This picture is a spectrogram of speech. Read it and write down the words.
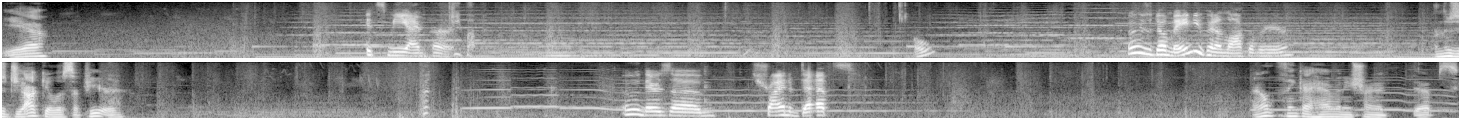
Yeah. It's me, I'm her. Keep up. Oh. Oh, there's a domain you can unlock over here. And there's a Geoculus up here. Ooh, there's a Shrine of Depths. I don't think I have any Shrine of Depths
